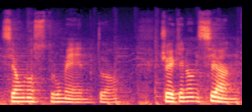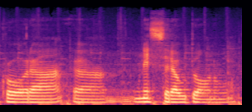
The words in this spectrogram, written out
sia uno strumento, cioè che non sia ancora uh, un essere autonomo.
